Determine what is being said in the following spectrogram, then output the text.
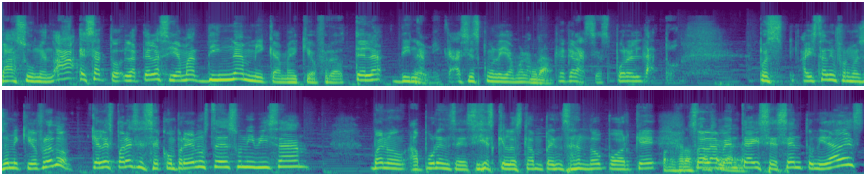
va asumiendo. Ah, exacto, la tela se llama dinámica, me Fredo. Tela dinámica, así es como le llamo la marca. Gracias por el dato. Pues ahí está la información, mi querido Fredo. ¿Qué les parece? ¿Se comprarían ustedes un Ibiza? Bueno, apúrense si es que lo están pensando, porque, solamente hay 60 unidades,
